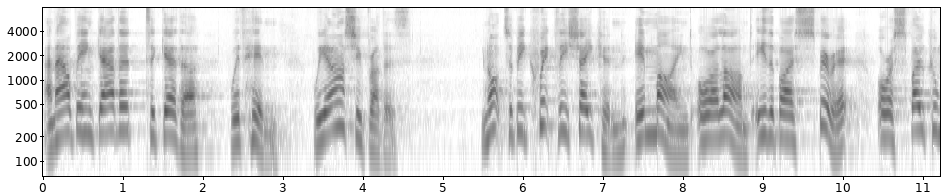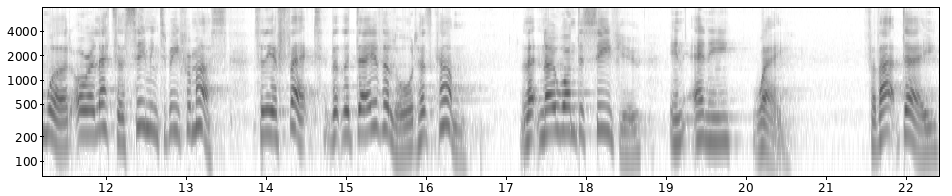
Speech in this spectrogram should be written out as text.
and our being gathered together with him, we ask you, brothers, not to be quickly shaken in mind or alarmed, either by a spirit or a spoken word or a letter seeming to be from us, to the effect that the day of the Lord has come. Let no one deceive you in any way. For that day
